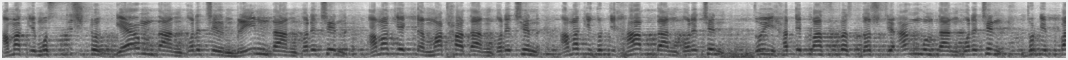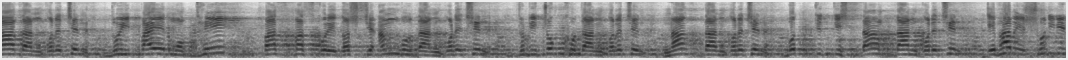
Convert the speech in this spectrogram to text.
আমাকে মস্তিষ্ক জ্ঞান দান করেছেন ব্রেন দান করেছেন আমাকে একটা মাথা দান করেছেন আমাকে দুটি হাত দান করেছেন দুই হাতে পাঁচ পাঁচ দশটি আঙ্গুল দান করেছেন দুটি পা দান করেছেন দুই পায়ের মধ্যে পাঁচ পাঁচ করে দশটি আঙ্গুল দান করেছেন দুটি চক্ষু দান করেছেন নাক দান করেছেন বত্রিশটি দাঁত দান করেছেন এভাবে শরীরের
